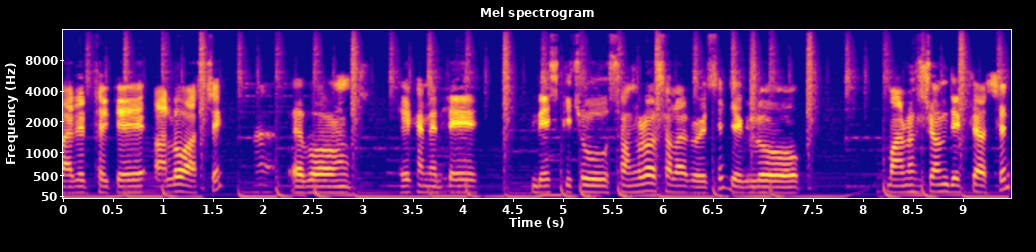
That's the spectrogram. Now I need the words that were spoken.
বাইরের থেকে আলো আসছে এবং এখানেতে বেশ কিছু সংগ্রহশালা রয়েছে, যেগুলো মানুষজন দেখতে আসছেন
